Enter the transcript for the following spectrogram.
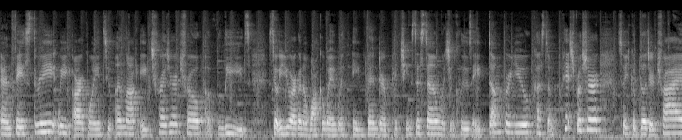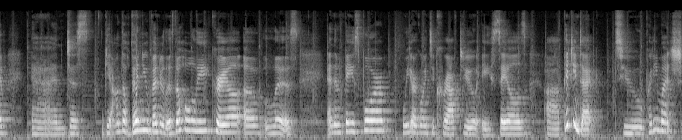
And phase three, we are going to unlock a treasure trove of leads. So you are going to walk away with a vendor pitching system, which includes a done for you custom pitch brochure so you could build your tribe and just get on the venue vendor list, the holy grail of lists. And then phase four, we are going to craft you a sales uh, pitching deck to pretty much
